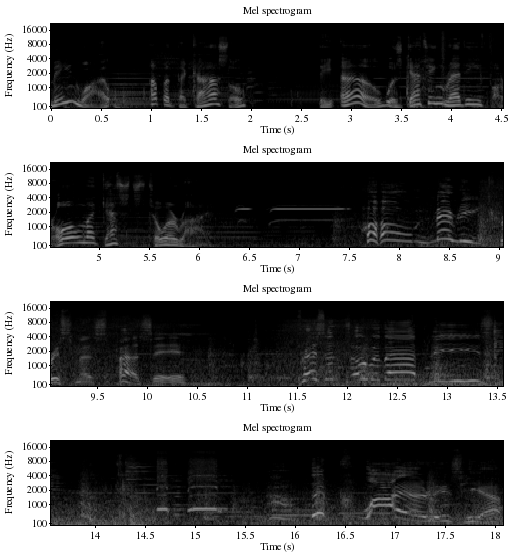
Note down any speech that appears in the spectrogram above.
Meanwhile, up at the castle, the Earl was getting ready for all the guests to arrive. Oh, Merry Christmas, Percy. Presents over there, please. The choir is here.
